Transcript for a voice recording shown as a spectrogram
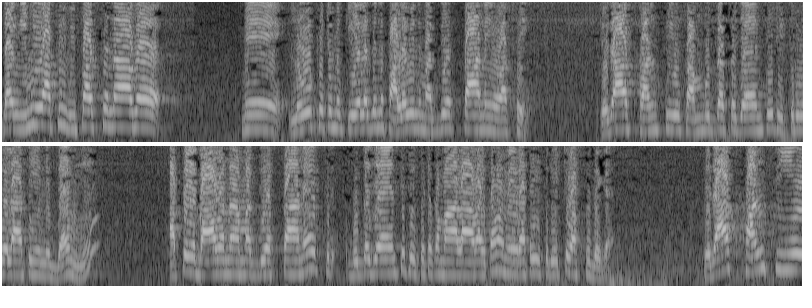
දැන් ඉහි අපි විපස්සනාව මේ ලෝකෙටම කියලා දෙන පළවෙනි මධ්‍යස්ථානයේ වශයෙන් 2500 සම්බුද්ධත්ව ජයන්තියට ඉතුරු වෙලා තියෙන්නේ දැන් අපේ භාවනා මධ්‍යස්ථානයේ බුද්ධ ජයන්ති ත්‍රිපිටක මාලාවයි තමයි මේ රටේ ඉතුරු වෙච්ච වස්තු දෙක. 2500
